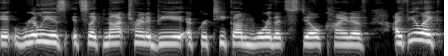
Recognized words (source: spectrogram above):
it really is it's like not trying to be a critique on war that's still kind of i feel like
